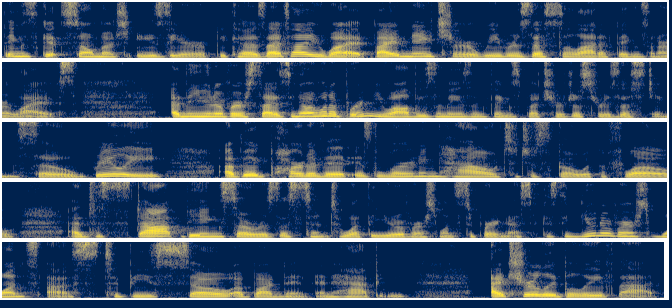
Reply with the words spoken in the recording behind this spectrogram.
things get so much easier. Because I tell you what, by nature, we resist a lot of things in our lives. And the universe says, you know, I want to bring you all these amazing things, but you're just resisting. So, really, a big part of it is learning how to just go with the flow and to stop being so resistant to what the universe wants to bring us because the universe wants us to be so abundant and happy. I truly believe that.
